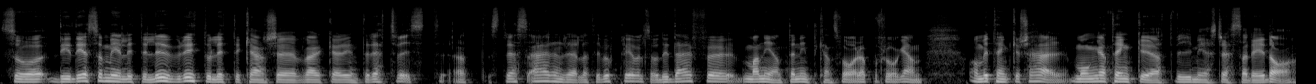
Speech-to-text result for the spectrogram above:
så det är det som är lite lurigt och lite kanske verkar inte rättvist. Att stress är en relativ upplevelse och det är därför man egentligen inte kan svara på frågan. Om vi tänker så här, många tänker ju att vi är mer stressade idag.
